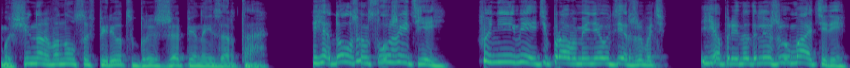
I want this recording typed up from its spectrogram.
Мужчина рванулся вперед, брызжа пеной изо рта. «Я должен служить ей. Вы не имеете права меня удерживать. Я принадлежу матери.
